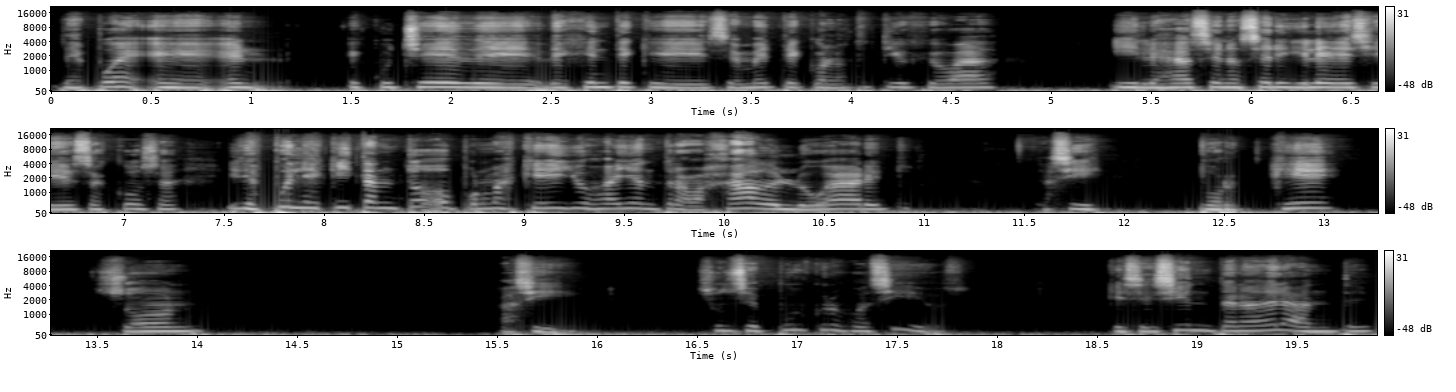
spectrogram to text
Después eh, escuché de, de, gente que se mete con los testigos de Jehová y les hacen hacer iglesias y esas cosas, y después les quitan todo por más que ellos hayan trabajado el lugar y así. ¿Por qué son así? Son sepulcros vacíos, que se sientan adelante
